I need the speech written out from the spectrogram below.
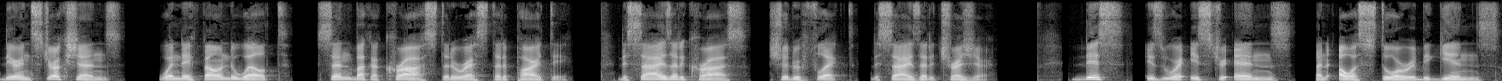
Their instructions, when they found the wealth, send back a cross to the rest of the party. The size of the cross should reflect the size of the treasure. This is where history ends and our story begins.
